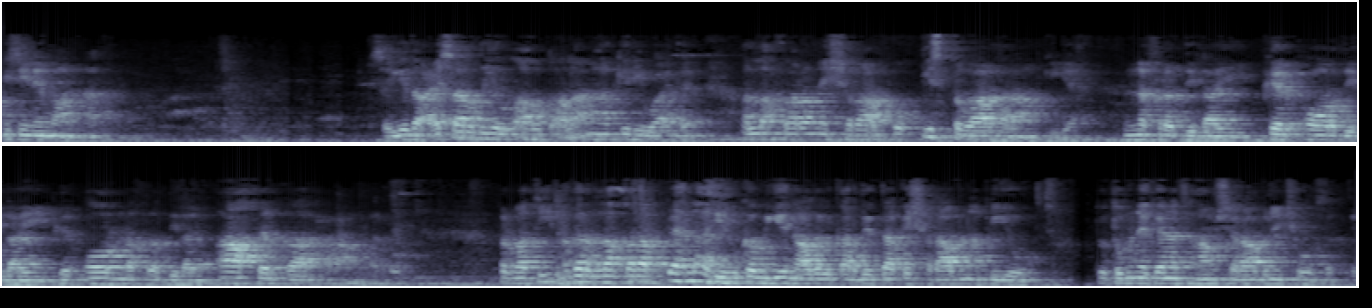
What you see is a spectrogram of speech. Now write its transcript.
کسی نے ماننا؟ تھا سیدہ ایسا رضی اللہ تعالیٰ عنہ کی روایت ہے۔ اللہ تعالیٰ نے شراب کو کس طوار حرام کیا ہے۔ نفرت دلائی، پھر اور دلائی، پھر اور نفرت دلائی، آخر کار حرام۔ فرماتی، اگر اللہ تعالیٰ پہلا ہی حکم یہ نازل کر دیتا کہ شراب نہ پیو، تو تم نے کہنا تھا ہم شراب نہیں چھوڑ سکتے۔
